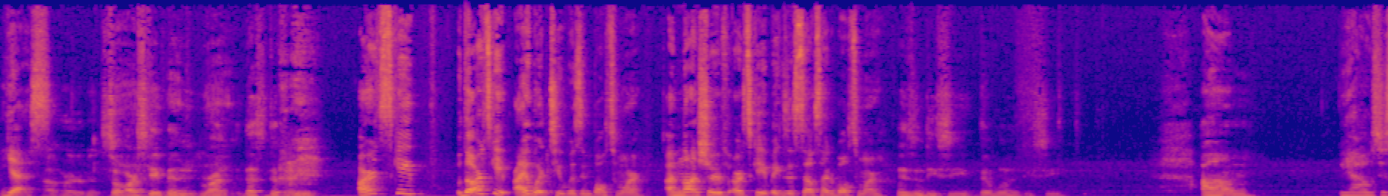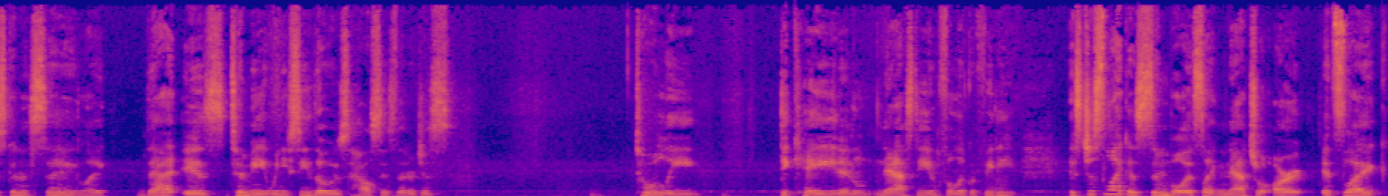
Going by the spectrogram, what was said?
yes. I've heard of it. So Yeah, Artscape and heard of Ryan, that. that's different. Artscape the Artscape I went to was in Baltimore. I'm not sure if Artscape exists outside of Baltimore. It's in DC. They one in DC. Um yeah, I was just going to say like that is to me when you see those houses that are just totally decayed and nasty and full of graffiti, it's just like a symbol. It's like natural art. It's like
